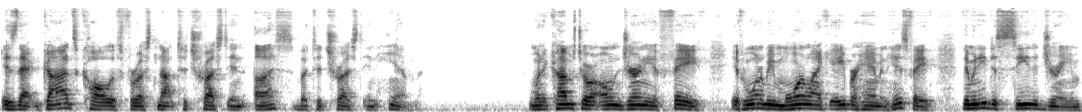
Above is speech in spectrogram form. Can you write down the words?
is that God's call is for us not to trust in us, but to trust in Him. when it comes to our own journey of faith, if we want to be more like Abraham and his faith, then we need to see the dream.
